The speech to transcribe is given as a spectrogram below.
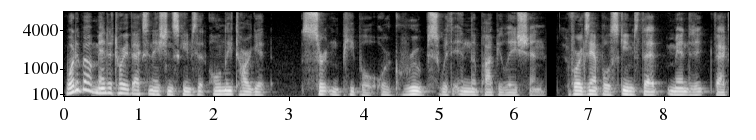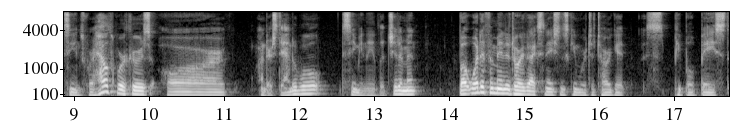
What about mandatory vaccination schemes that only target certain people or groups within the population? For example, schemes that mandate vaccines for health workers are understandable, seemingly legitimate. But what if a mandatory vaccination scheme were to target people based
